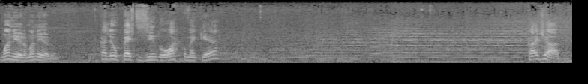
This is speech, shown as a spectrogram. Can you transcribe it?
Maneiro, maneiro. Cadê o petzinho do orc? Como é que é? Cadeado.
